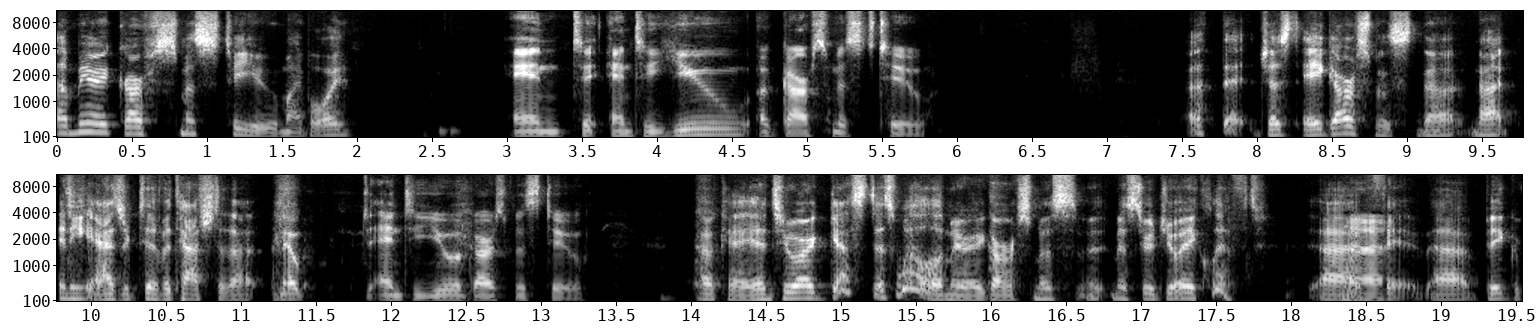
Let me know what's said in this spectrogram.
a Merry Garfsmas to you, my boy. And to and to you, a Garfsmas too. Uh, that, just a Garfsmas, not, not any adjective attached to that. Nope. And to you, a Garfsmas too. Okay, and to our guest as well, a Merry Garfsmas, Mr. Joey Clift. Uh, Uh, fa- uh, big,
